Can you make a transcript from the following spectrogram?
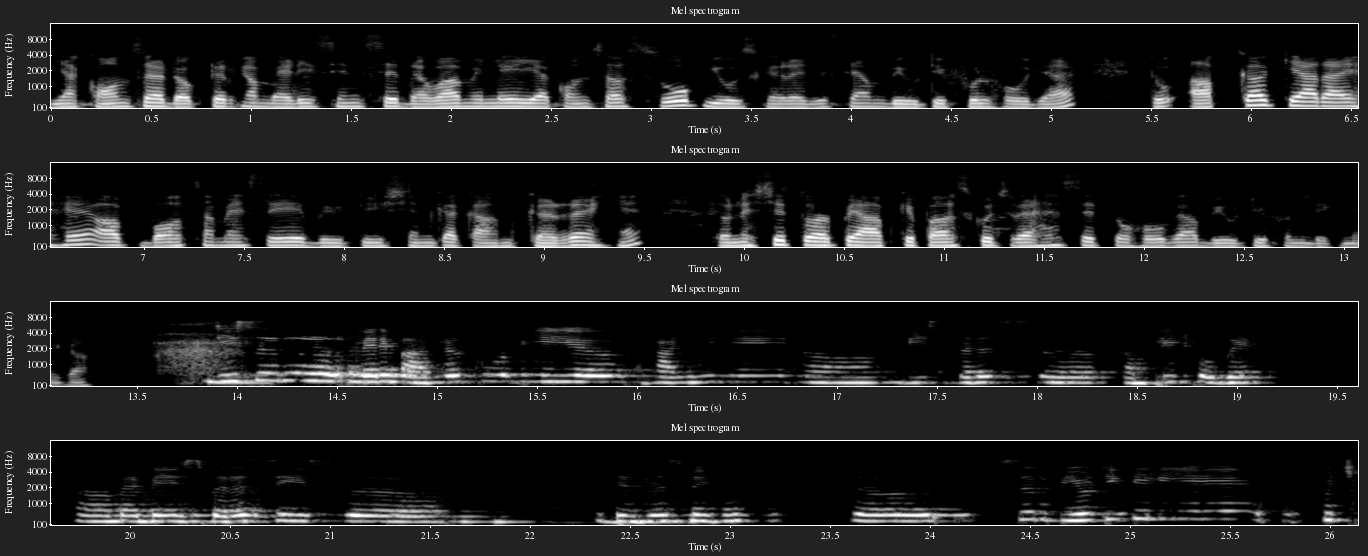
या कौन सा डॉक्टर का मेडिसिन से दवा मिले या कौन सा सोप यूज़ करें जिससे हम ब्यूटीफुल हो जाए। तो आपका क्या राय है? आप बहुत समय से ब्यूटिशियन का काम कर रहे हैं तो निश्चित तौर पे आपके पास कुछ रहस्य तो होगा ब्यूटीफुल दिखने का। जी सर, मेरे पार्लर को अभी, हाल ही में बीस बरस कंप्लीट हो गए। मैं बीस बरस से इस बिज़नेस में हूँ। सर ब्यूटी के लिए कुछ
